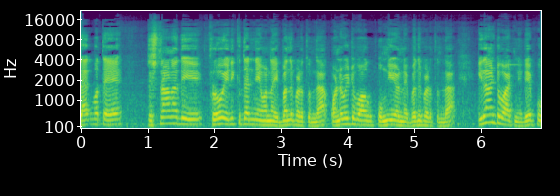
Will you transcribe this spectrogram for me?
లేకపోతే కృష్ణానది ఫ్లో ఎనికి దాన్ని ఏమన్నా ఇబ్బంది పెడుతుందా? కొండవీటి వాగు పొంగి ఏమన్నా ఇబ్బంది పెడుతుందా? ఇలాంటి వాటిని రేపు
